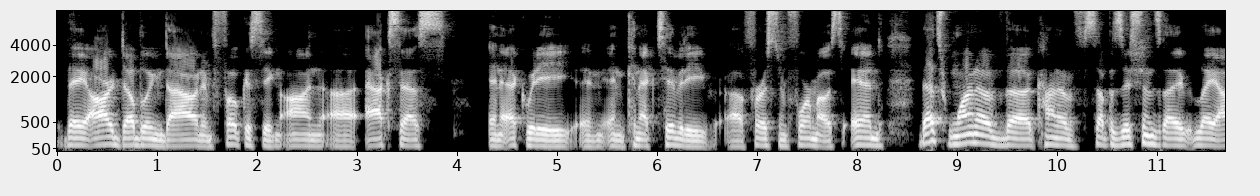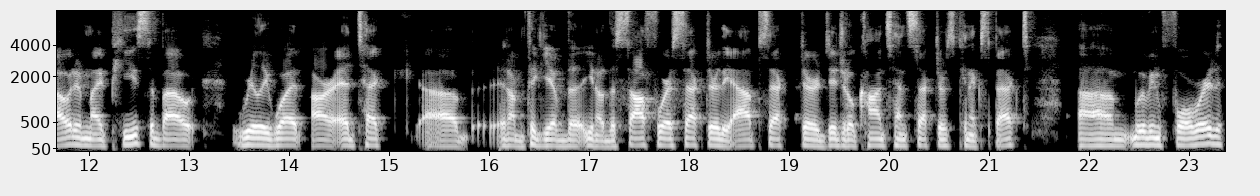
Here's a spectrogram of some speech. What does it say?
they are doubling down and focusing on uh, access and equity and, and connectivity uh, first and foremost. And that's one of the kind of suppositions I lay out in my piece about really what our ed tech uh, and I'm thinking of the you know the software sector, the app sector, digital content sectors can expect um, moving forward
